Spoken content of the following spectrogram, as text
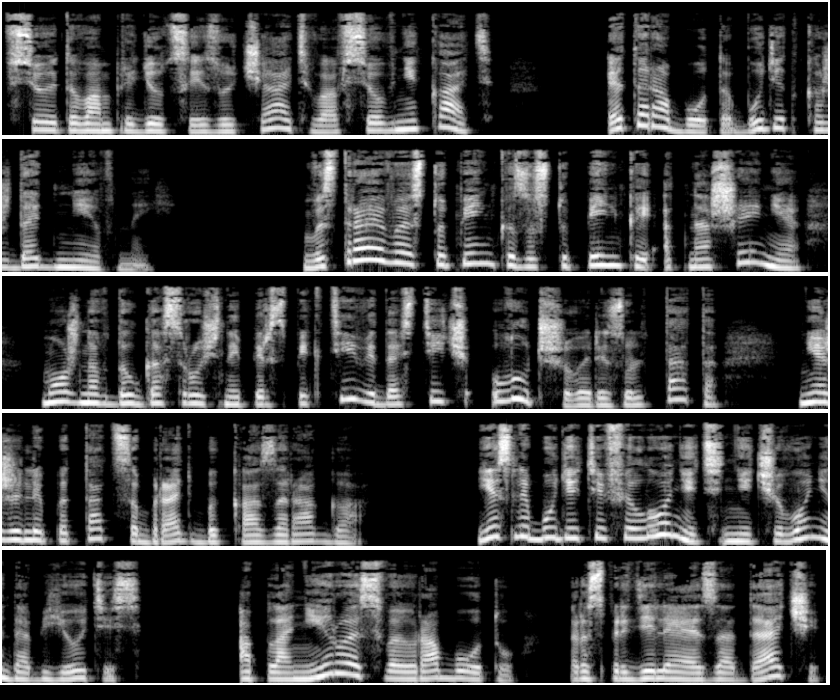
Все это вам придется изучать, во все вникать. Эта работа будет каждодневной. Выстраивая ступенька за ступенькой отношения, можно в долгосрочной перспективе достичь лучшего результата, нежели пытаться брать быка за рога. Если будете филонить, ничего не добьетесь. А планируя свою работу, распределяя задачи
